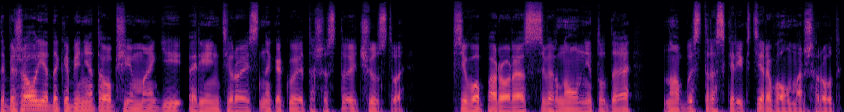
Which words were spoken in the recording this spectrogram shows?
Добежал я до кабинета общей магии, ориентируясь на какое-то шестое чувство. Всего пару раз свернул не туда — но быстро скорректировал маршрут.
